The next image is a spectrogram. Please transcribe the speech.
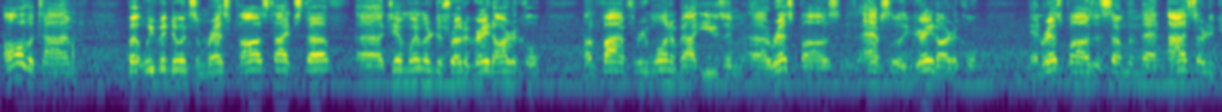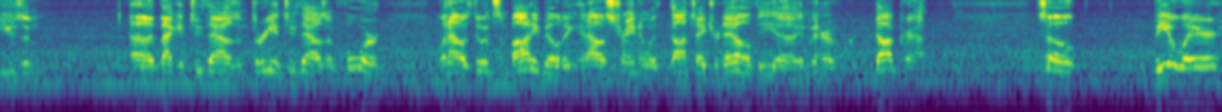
all the time, but we've been doing some rest pause type stuff. Uh, Jim Wendler just wrote a great article on 531 about using uh, rest pause. It's an absolutely great article. And rest pause is something that I started using uh, back in 2003 and 2004 when I was doing some bodybuilding and I was training with Dante Trudell, the uh, inventor of DoggCrapp. So be aware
